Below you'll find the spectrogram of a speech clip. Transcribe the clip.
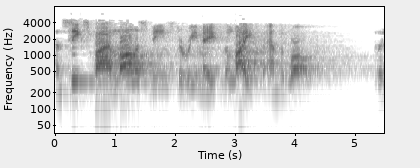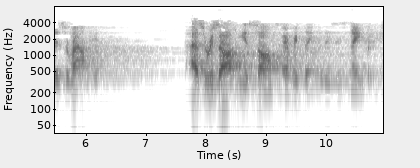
and seeks by lawless means to remake the life and the world that is around him. As a result, he assaults everything that is his neighbor's.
